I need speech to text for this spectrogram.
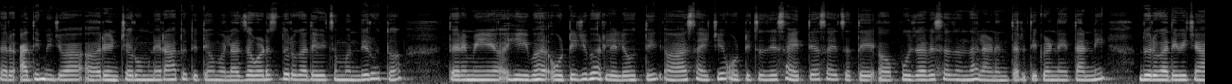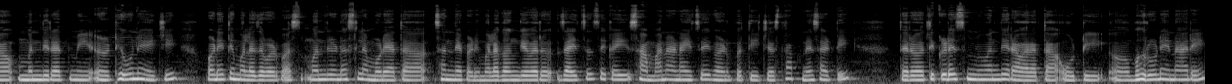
तर आधी मी जेव्हा रेंटच्या रूमने राहत होते तेव्हा मला जवळच दुर्गादेवीचं मंदिर होतं. तर मी ही भर ओटी जी भरलेली होती असायची. ओटीचं जे साहित्य असायचं ते पूजा विसर्जन झाल्यानंतर तिकडनं येताना दुर्गादेवीच्या मंदिरात मी ठेवून यायची. पण इथे मला जवळपास मंदिर नसल्यामुळे आता संध्याकाळी मला गंगेवर जायचंच आहे. काही सामान आणायचं आहे गणपतीच्या स्थापनेसाठी. तर तिकडेच मी मंदिरावर आता ओटी भरून येणार आहे.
